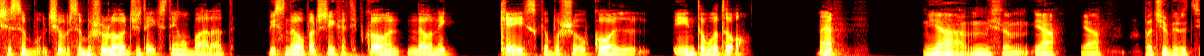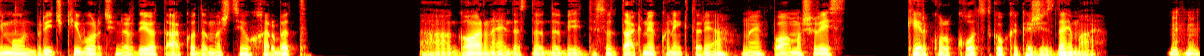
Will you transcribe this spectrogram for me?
če se bo, če se bo šel Logitech s tem obadati. Mislim, da bo pač neka tipkovnica, da bo nek case, ki bo šel kol in to bo to. Ja, mislim, ja, ja. Pa če bi recimo un bridge keyboard, če naredijo tako, da imaš cel hrbet, uh, gor, ne, da, da, da, bi, da se dotaknejo konektorja, ne, pa imaš res kjerkoli kot, tako kot ga že zdaj imajo. Mhm.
